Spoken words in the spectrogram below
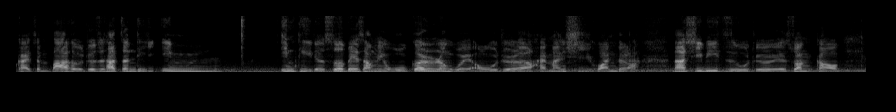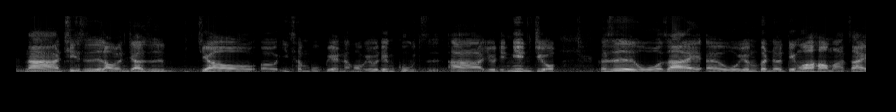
改成八核，就是它整体硬。硬体的设备上面，我个人认为哦，我觉得还蛮喜欢的啦。那 CP 值我觉得也算高。那其实老人家是比较呃一成不变的吼，有点固执啊，有点念旧。可是我在呃我原本的电话号码在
